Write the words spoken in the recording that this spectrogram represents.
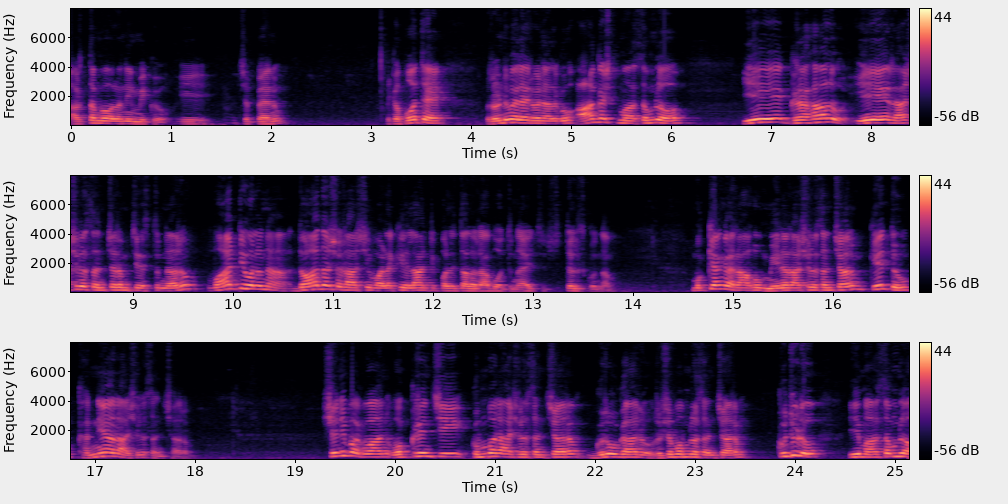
అర్థం అవ్వాలని మీకు ఈ చెప్పాను. ఇకపోతే రెండు వేల ఇరవై నాలుగు ఆగస్ట్ మాసంలో ఏ గ్రహాలు ఏ ఏ రాశిలో సంచారం చేస్తున్నారో వాటి వలన ద్వాదశ రాశి వాళ్ళకి ఎలాంటి ఫలితాలు రాబోతున్నాయో తెలుసుకుందాం. ముఖ్యంగా రాహు మీనరాశిలో సంచారం కేతు కన్యా రాశిలో సంచారం. శని భగవాన్ వక్రించి కుంభరాశిలో సంచారం గురువు గారు వృషభంలో సంచారం కుజుడు ఈ మాసంలో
